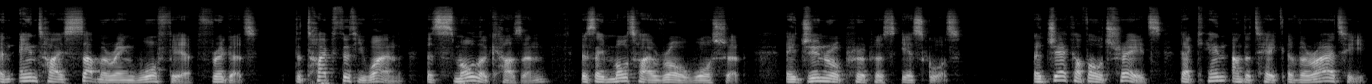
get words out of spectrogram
an anti-submarine warfare frigate, the Type 31, its smaller cousin, is a multi-role warship, a general-purpose escort. A jack of all trades that can undertake a variety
